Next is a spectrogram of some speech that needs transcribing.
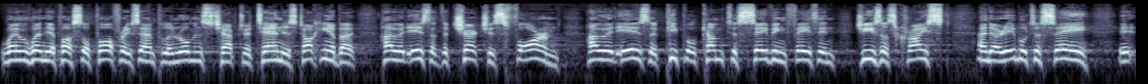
when, when the Apostle Paul, for example, in Romans chapter 10 is talking about how it is that the church is formed, how it is that people come to saving faith in Jesus Christ and are able to say eh,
